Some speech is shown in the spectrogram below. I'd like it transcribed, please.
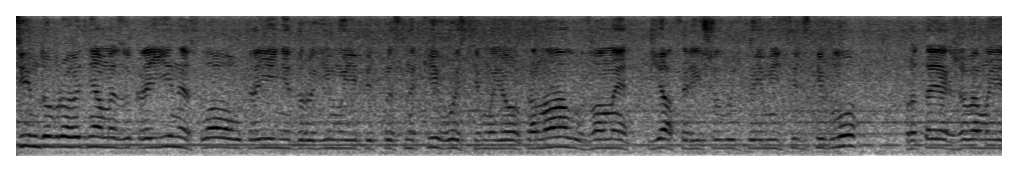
Всім доброго дня, ми з України. Слава Україні, дорогі мої підписники, гості моєго каналу. З вами я, Сергій Шелудько і мій сільський блог. Про те, як живе моя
